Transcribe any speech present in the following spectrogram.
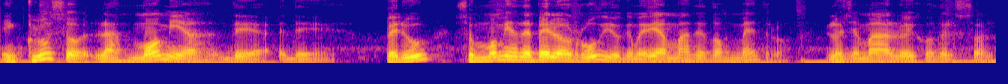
Incluso las momias de, de Perú son momias de pelo rubio que medían más de dos metros. Los llamaban los hijos del sol.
